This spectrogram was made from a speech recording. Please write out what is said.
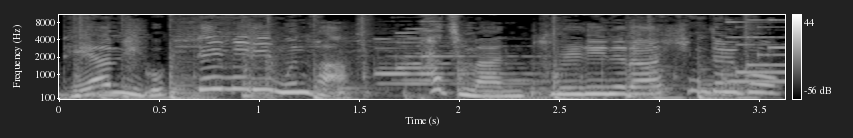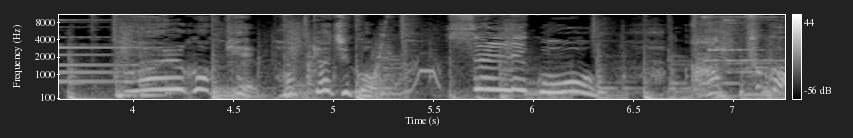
대한민국 때밀이 문화. 하지만 불리느라 힘들고 헐겁게 벗겨지고 쓸리고 아프고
